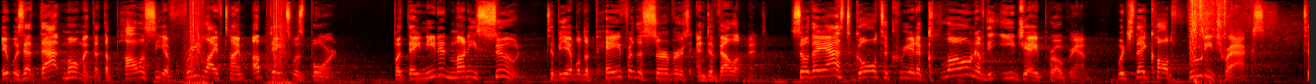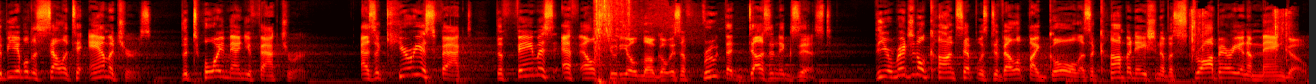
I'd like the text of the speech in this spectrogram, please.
It was at that moment that the policy of free lifetime updates was born. But they needed money soon to be able to pay for the servers and development. So they asked Gol to create a clone of the eJay program, which they called Fruity Tracks, to be able to sell it to amateurs, the toy manufacturer. As a curious fact, the famous FL Studio logo is a fruit that doesn't exist. The original concept was developed by Gol as a combination of a strawberry and a mango.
